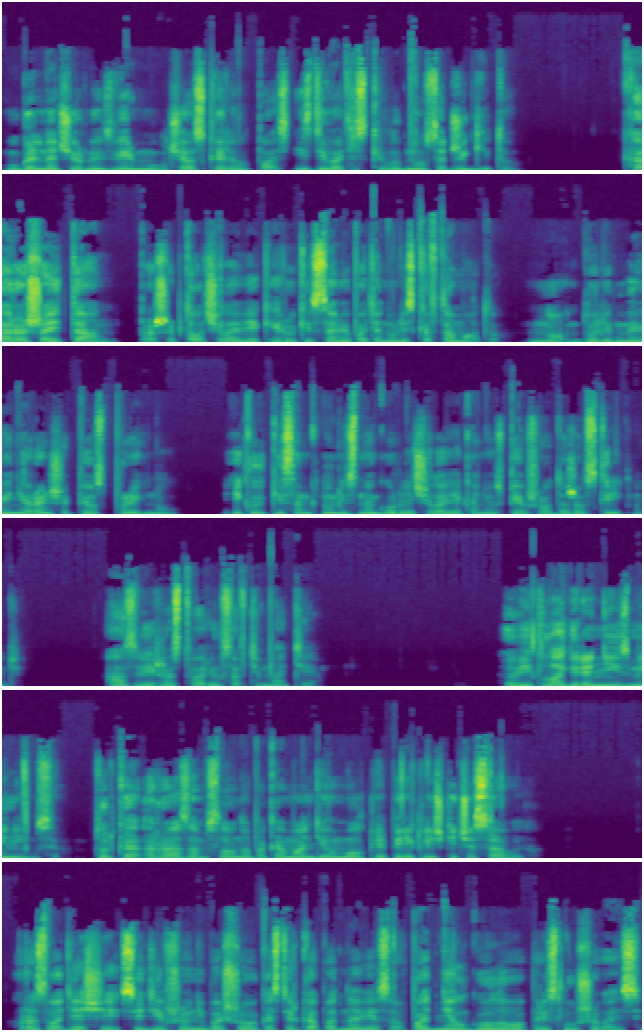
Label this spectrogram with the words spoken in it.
Угольно-черный зверь молча оскалил пасть, издевательски улыбнулся Джигиту. «Кара шайтан!» – прошептал человек, и руки сами потянулись к автомату. Но доли мгновения раньше пес прыгнул, и клыки сомкнулись на горле человека, не успевшего даже вскрикнуть. А зверь растворился в темноте. Вид лагеря не изменился, только разом, словно по команде, умолкли переклички часовых. Разводящий, сидевший у небольшого костерка под навесом, поднял голову, прислушиваясь,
